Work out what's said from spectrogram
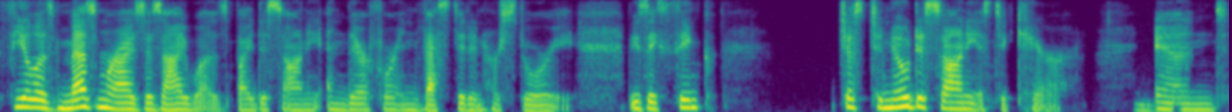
feel as mesmerized as I was by Dasani and therefore invested in her story. Because I think just to know Dasani is to care. Mm-hmm. And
